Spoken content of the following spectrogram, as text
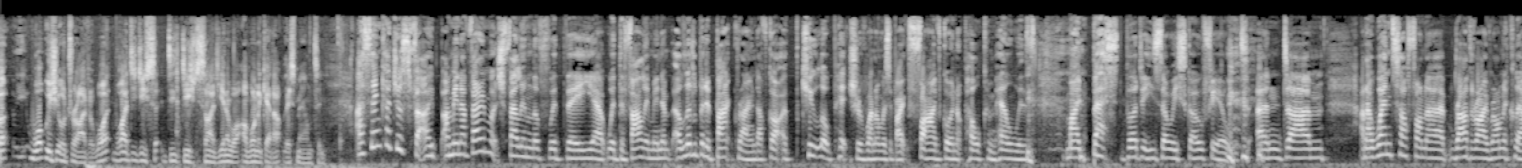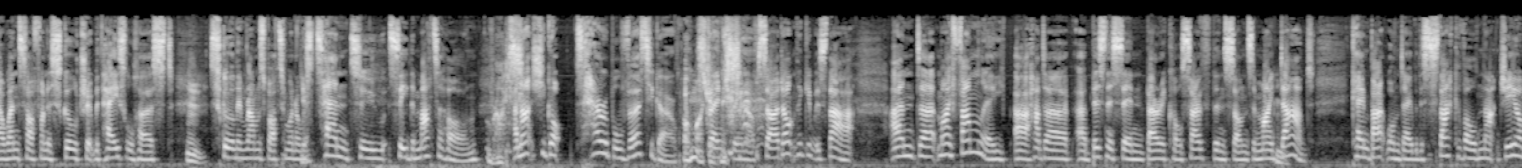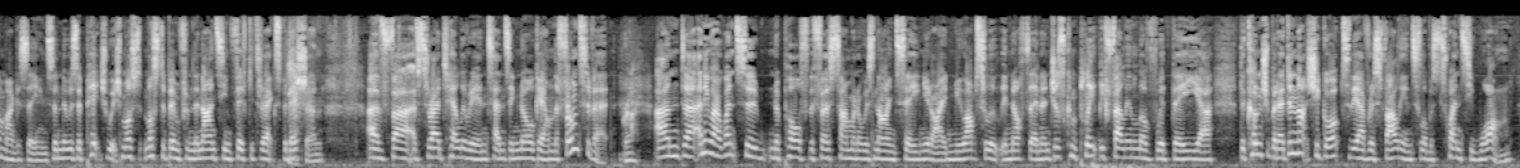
But what was your driver? Why, why did you did you decide? You know what? I want to get up this mountain. I think I just, I, I mean, I very much fell in love with the uh, with the valley. I mean, a, a little bit of background. I've got a cute little picture of when I was about five going up Holcombe Hill with my best buddy Zoe Schofield, and um, and I went off on a rather ironically, I went off on a school trip with Hazelhurst School in Ramsbottom when I was Yeah. ten to see the Matterhorn, Right. and actually got terrible vertigo. Oh, my strangely goodness. enough. So I don't think it was that. And uh, my family uh, had a, a business in Bury called Southern Sons, and my dad came back one day with a stack of old Nat Geo magazines, and there was a picture which must must have been from the 1953 expedition of uh, of Sir Ed Hillary and Tenzing Norgay on the front of it. Right. And uh, anyway, I went to Nepal for the first time when I was 19. You know, I knew absolutely nothing and just completely fell in love with the uh, the country. But I didn't actually go up to the Everest Valley until I was 21.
